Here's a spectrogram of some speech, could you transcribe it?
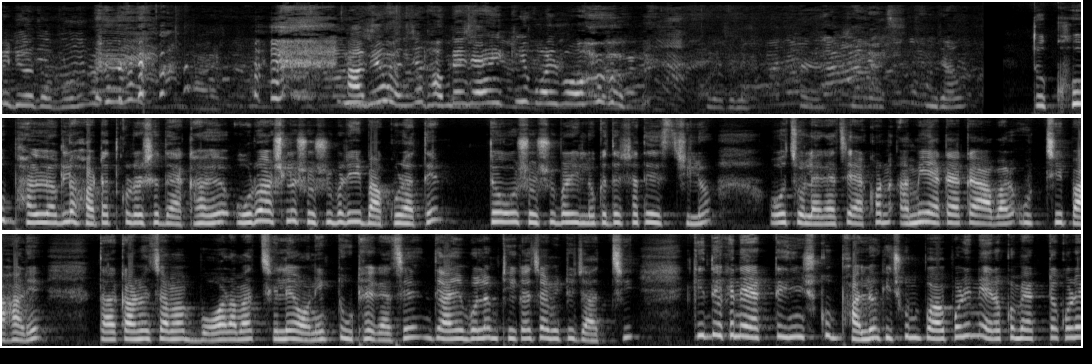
ভিডিও দেবো। আমিও বলছি ঘাবড়ে যাই কি বলব? যাও। তো খুব ভালো লাগল হঠাৎ করে ওর সাথে দেখা হয়ে। ওরও আসলো শ্বশুরবাড়ির বাঁকুড়াতে। তো ও শ্বশুরবাড়ির লোকেদের সাথে এসেছিল। ও চলে গেছে। এখন আমি একা একা আবার উঠছি পাহাড়ে। তার কারণ হচ্ছে আমার বর, আমার ছেলে অনেকটা উঠে গেছে। দিয়ে আমি বললাম, ঠিক আছে, আমি একটু যাচ্ছি। কিন্তু এখানে একটা জিনিস খুব ভালো কিছুক্ষণ পর পরই না এরকম একটা করে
